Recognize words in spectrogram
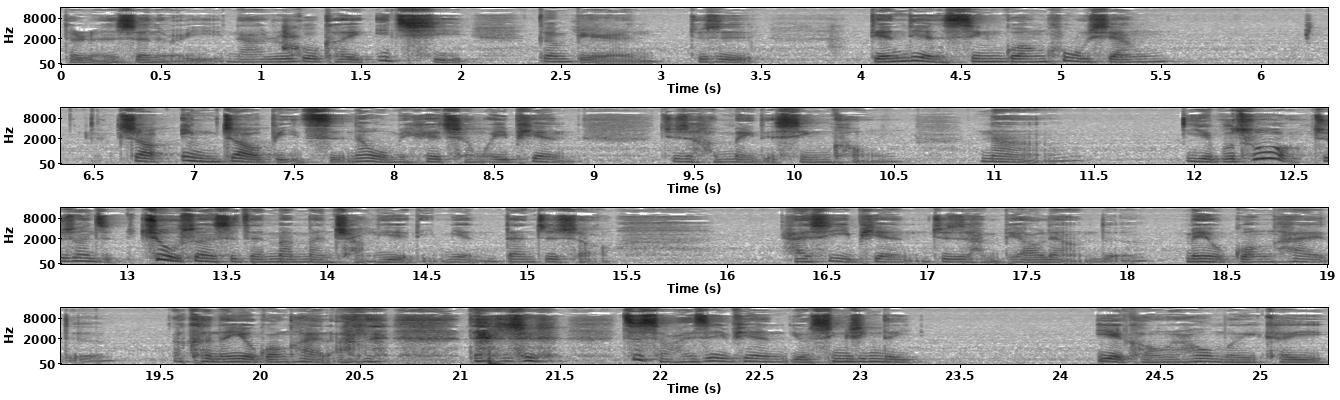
的人生而已。那如果可以一起跟别人，就是点点星光，互相照映照彼此，那我们也可以成为一片就是很美的星空，那也不错。就算只就算是在漫漫长夜里面，但至少还是一片就是很漂亮的，没有光害的。可能有光害啦，但是至少还是一片有星星的夜空。然后我们也可以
